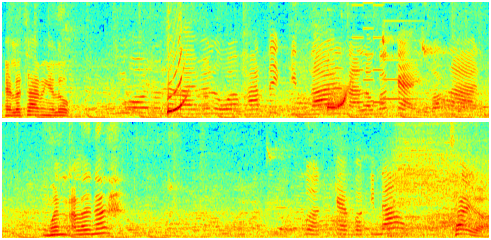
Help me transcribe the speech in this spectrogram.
ไงรสชาติเป็นไงลูกอคนมันเป็นอะไรไม่รู้อะพลาสติกกินได้นะเราก็แกะอยู่ตั้งนานมันอะไรนะ เปิดแกะเปิดกินได้ ใช่เหรอ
